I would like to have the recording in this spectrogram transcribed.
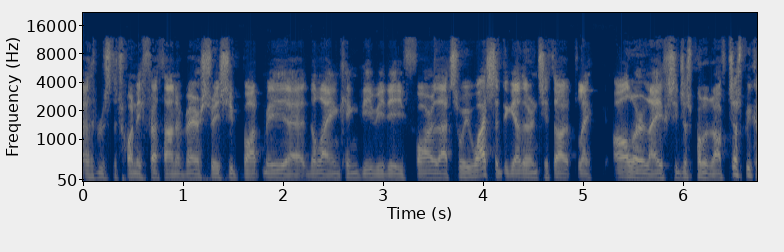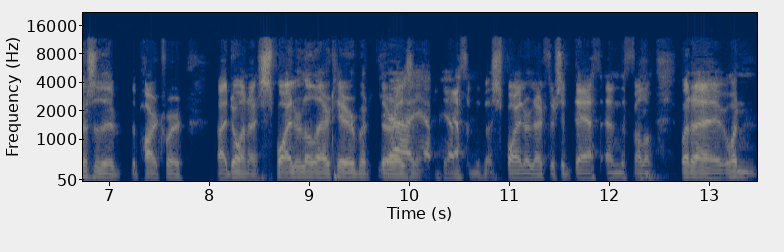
uh, it was the 25th anniversary. She bought me uh, the Lion King DVD for that, so we watched it together. And she thought, like all her life, she just put it off just because of the, the part where I don't want to spoiler alert here, but there Yeah, is a yeah, yeah. death in the spoiler alert. There's a death in the film, but uh, when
